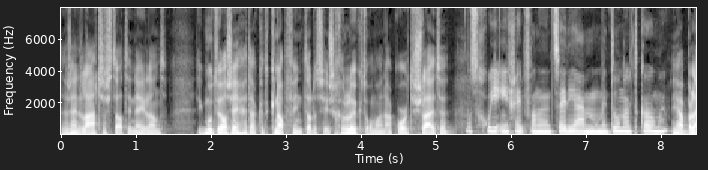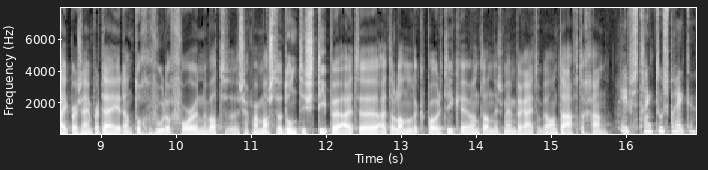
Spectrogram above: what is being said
We zijn de laatste stad in Nederland. Ik moet wel zeggen dat ik het knap vind dat het is gelukt om een akkoord te sluiten. Dat was een goede ingreep van het CDA om met Donner te komen. Ja, blijkbaar zijn partijen dan toch gevoelig voor een wat zeg maar mastodontisch type uit de, uit de landelijke politiek. Hè? Want dan is men bereid om wel aan tafel te gaan. Even streng toespreken.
